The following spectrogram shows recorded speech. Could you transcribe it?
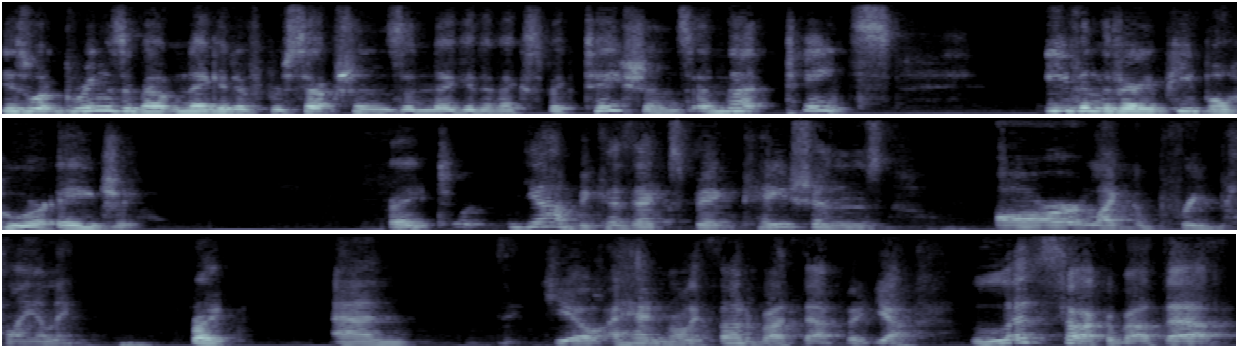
is what brings about negative perceptions and negative expectations, and that taints even the very people who are aging. Right? Yeah, because expectations are like a pre planning. Right. And, you know, I hadn't really thought about that, but yeah, let's talk about that.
